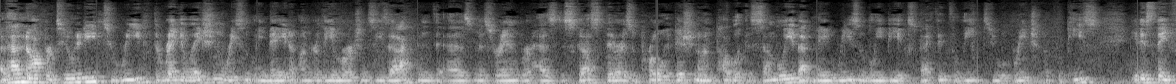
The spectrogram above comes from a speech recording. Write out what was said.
I've had an opportunity to read the regulation recently made under the Emergencies Act, and as Mr. Anber has discussed, there is a prohibition on public assembly that may reasonably be expected to lead to a breach of the peace. It is the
